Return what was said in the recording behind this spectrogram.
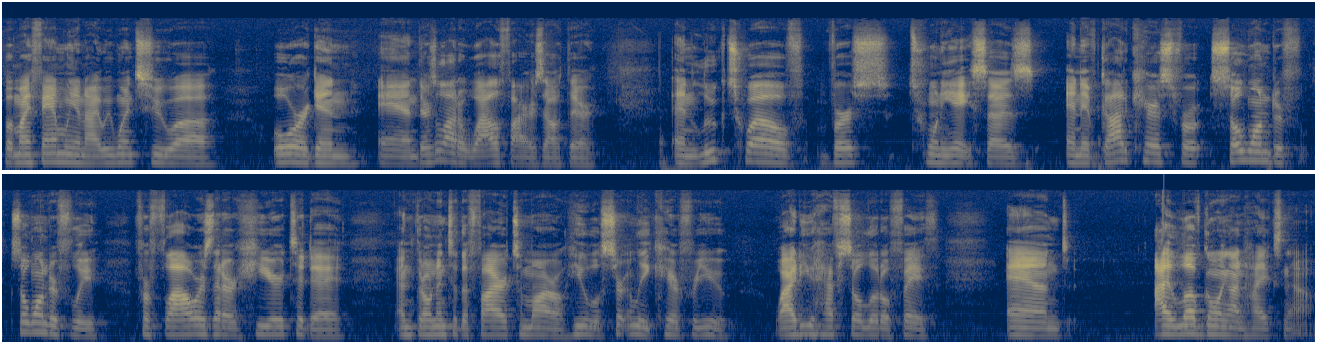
But my family and I, we went to uh, Oregon, and there's a lot of wildfires out there. And Luke 12 verse 28 says, "And if God cares for so wonderful, so wonderfully for flowers that are here today and thrown into the fire tomorrow, He will certainly care for you. Why do you have so little faith?" And I love going on hikes now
